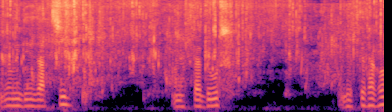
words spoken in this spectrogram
জমি দিয়ে যাচ্ছি। অনেকটা দূর। দেখতে থাকো।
